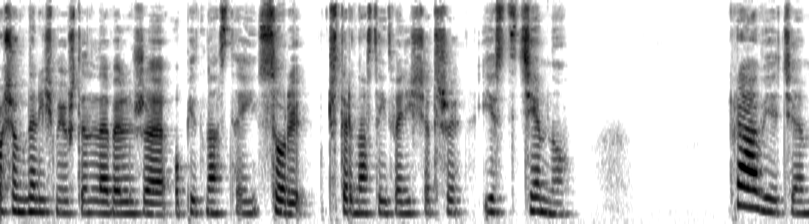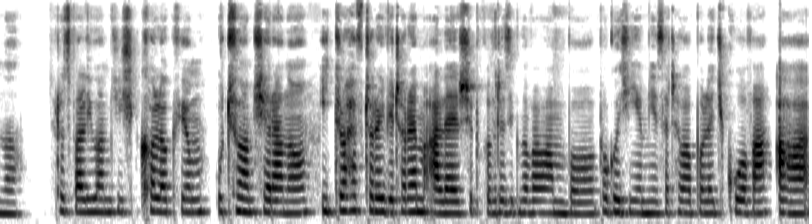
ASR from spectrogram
osiągnęliśmy już ten level, że o 15, sorry, 14.23 jest ciemno. Prawie ciemno. Rozwaliłam dziś kolokwium, uczyłam się rano i trochę wczoraj wieczorem, ale szybko zrezygnowałam, bo po godzinie mnie zaczęła boleć głowa. A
